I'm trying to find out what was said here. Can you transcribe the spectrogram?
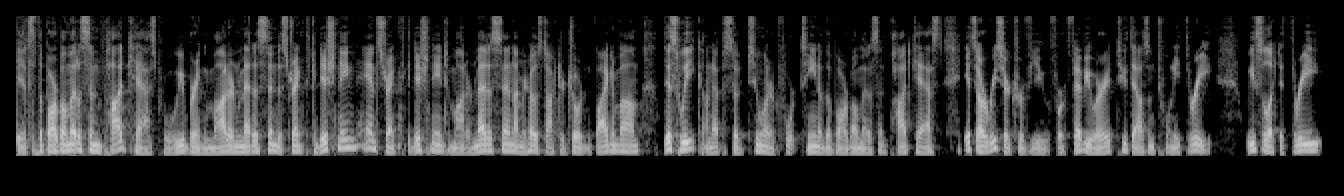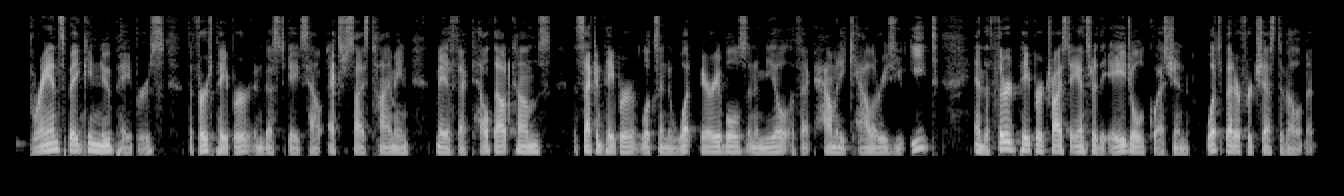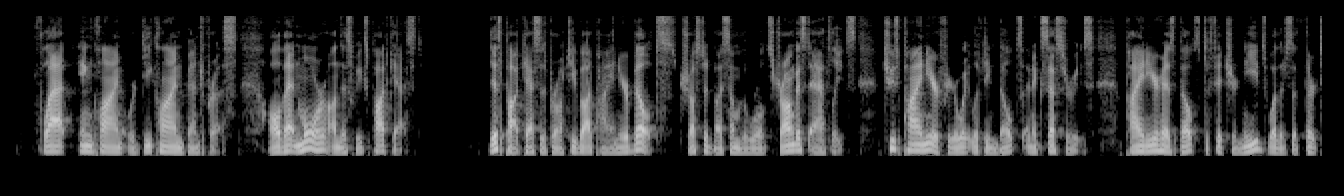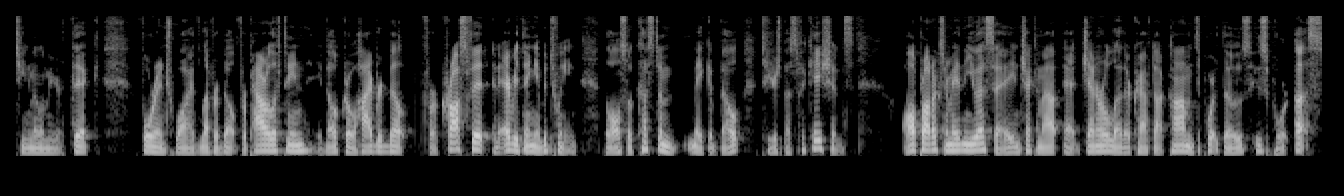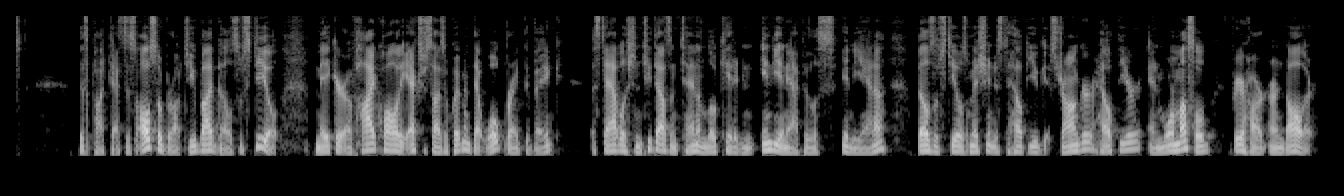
It's the Barbell Medicine Podcast, where we bring modern medicine to strength conditioning and strength conditioning to modern medicine. I'm your host, Dr. Jordan Feigenbaum. This week, on episode 214 of the Barbell Medicine Podcast, it's our research review for February 2023. We've selected three brand spanking new papers. The first paper investigates how exercise timing may affect health outcomes. The second paper looks into what variables in a meal affect how many calories you eat. And the third paper tries to answer the age old question what's better for chest development, flat, incline, or decline bench press? All that and more on this week's podcast. This podcast is brought to you by Pioneer Belts, trusted by some of the world's strongest athletes. Choose Pioneer for your weightlifting belts and accessories. Pioneer has belts to fit your needs, whether it's a 13 millimeter thick, 4 inch wide lever belt for powerlifting, a Velcro hybrid belt for CrossFit, and everything in between. They'll also custom make a belt to your specifications. All products are made in the USA, and check them out at generalleathercraft.com and support those who support us. This podcast is also brought to you by Bells of Steel, maker of high quality exercise equipment that won't break the bank. Established in 2010 and located in Indianapolis, Indiana, Bells of Steel's mission is to help you get stronger, healthier, and more muscled for your hard earned dollar.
